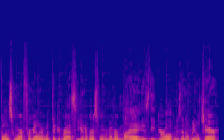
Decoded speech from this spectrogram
those who are familiar with the Degrassi universe will remember, Maya is the girl who's in a wheelchair.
